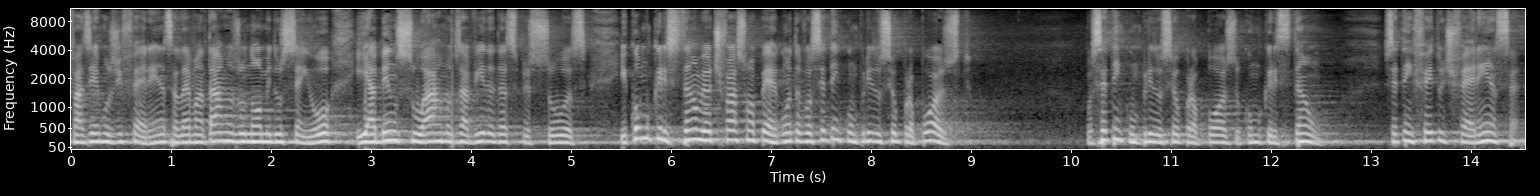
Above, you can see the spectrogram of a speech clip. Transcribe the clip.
fazermos diferença, levantarmos o nome do Senhor e abençoarmos a vida das pessoas. E como cristão, eu te faço uma pergunta: você tem cumprido o seu propósito? Você tem cumprido o seu propósito como cristão? Você tem feito diferença?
